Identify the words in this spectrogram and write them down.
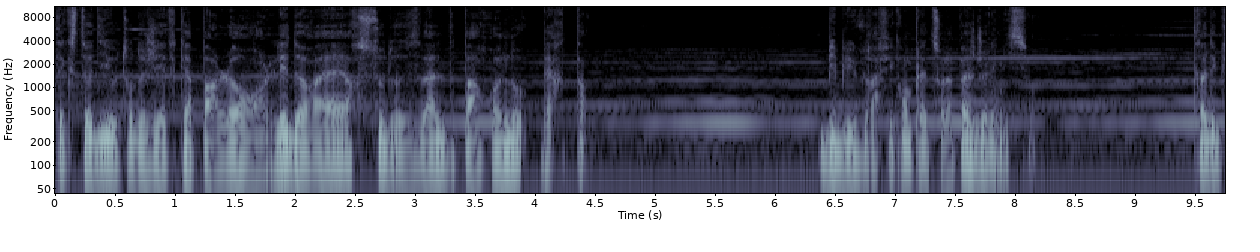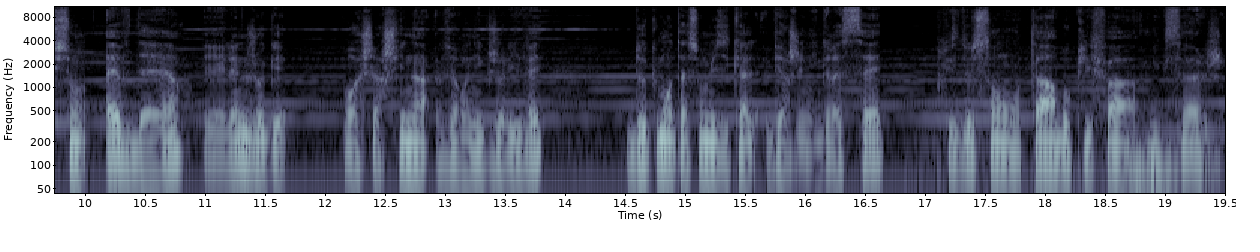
Texte dit autour de JFK par Laurent Lederer, sous d'Oswald par Renaud Bertin. Bibliographie complète sur la page de l'émission. Traduction FDR et Hélène Joguet. Recherche INA Véronique Jolivet. Documentation musicale Virginie Gresset. Prise de son Tar Bouclifa, mixage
